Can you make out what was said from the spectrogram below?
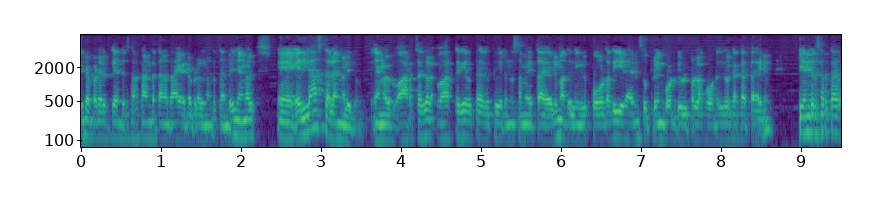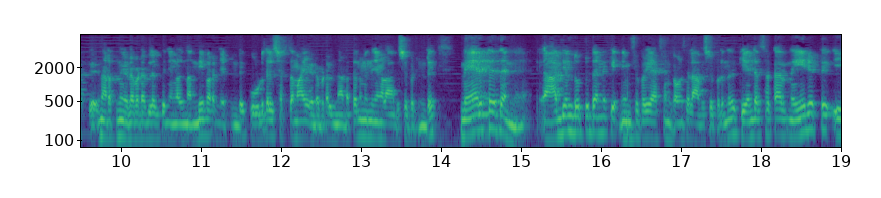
ഇടപെടൽ കേന്ദ്ര സർക്കാരിന്റെ തനതായ ഇടപെടൽ നടത്തുന്നുണ്ട്. ഞങ്ങൾ എല്ലാ സ്ഥലങ്ങളിലും ഞങ്ങൾ വാർത്തകൾ വാർത്തകൾക്കകത്ത് വരുന്ന സമയത്തായാലും അതല്ലെങ്കിൽ കോടതിയിലായാലും സുപ്രീം കോടതി ഉൾപ്പെടെയുള്ള കോടതികൾക്കകത്തായാലും കേന്ദ്ര സർക്കാർ നടത്തുന്ന ഇടപെടലുകൾക്ക് ഞങ്ങൾ നന്ദി പറഞ്ഞിട്ടുണ്ട്. കൂടുതൽ ശക്തമായ ഇടപെടൽ നടത്തണമെന്ന് ഞങ്ങൾ ആവശ്യപ്പെട്ടിട്ടുണ്ട്. നേരത്തെ തന്നെ ആദ്യം തൊട്ട് തന്നെ നിമിഷപ്രിയ ആക്ഷൻ കൗൺസിൽ ആവശ്യപ്പെടുന്നത് കേന്ദ്ര സർക്കാർ നേരിട്ട് ഈ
